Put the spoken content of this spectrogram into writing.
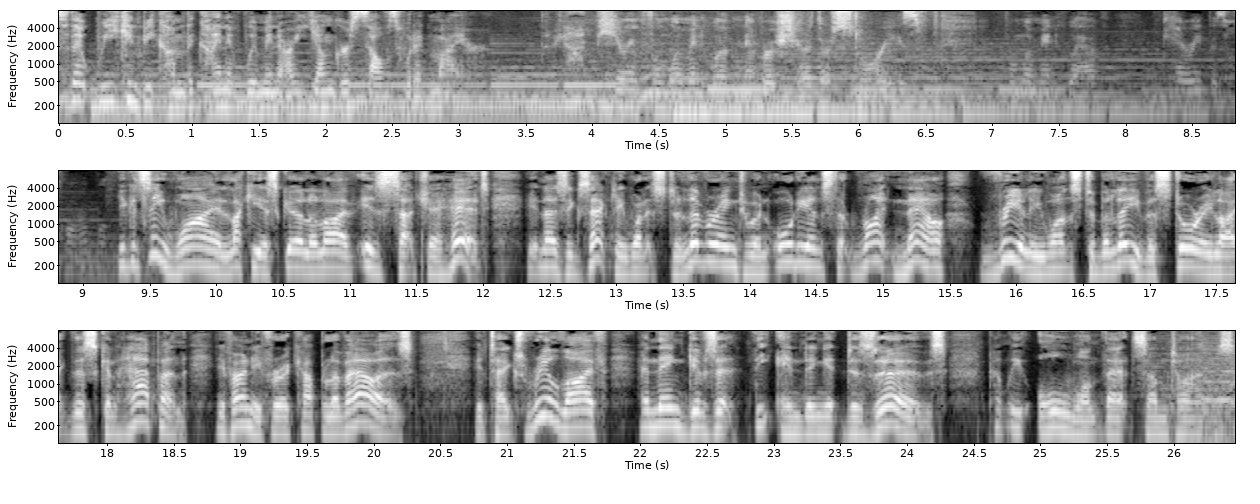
so that we can become the kind of women our younger selves would admire. I mean, I'm hearing from women who have never shared their stories, You can see why Luckiest Girl Alive is such a hit. It knows exactly what it's delivering to an audience that right now really wants to believe a story like this can happen, if only for a couple of hours. It takes real life and then gives it the ending it deserves. Don't we all want that sometimes?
